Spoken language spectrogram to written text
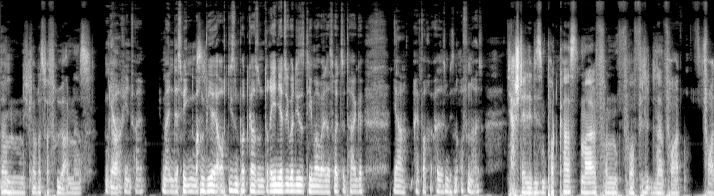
Ähm, ich glaube, das war früher anders. Ja, Ja. auf jeden Fall. Ich meine, deswegen machen wir ja auch diesen Podcast und reden jetzt über dieses Thema, weil das heutzutage ja einfach alles ein bisschen offener ist. Ja, stell dir diesen Podcast mal von vor, vor, vor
